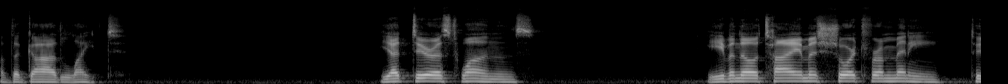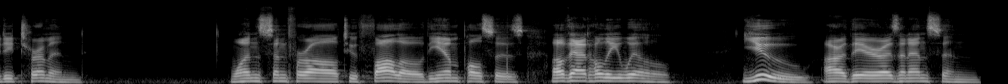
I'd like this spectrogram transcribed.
of the God light. Yet, dearest ones, even though time is short for many to determine once and for all to follow the impulses of that holy will, you are there as an ensign,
